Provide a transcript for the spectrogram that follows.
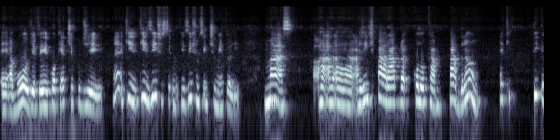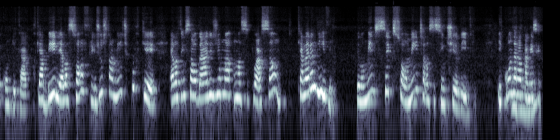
é, amor, de haver qualquer tipo de. Né, que, que, existe, que existe um sentimento ali. Mas a, a, a gente parar para colocar padrão é que fica complicado, porque a Billy, ela sofre justamente porque ela tem saudade de uma, uma situação que ela era livre, pelo menos sexualmente ela se sentia livre. E quando uhum. ela tá uhum. nesse,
